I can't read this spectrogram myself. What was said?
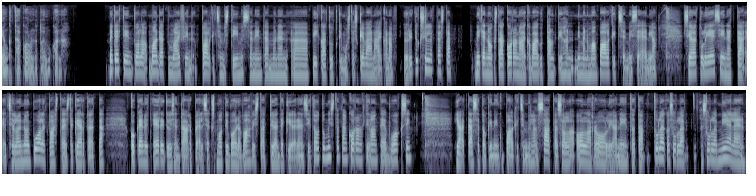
jonka tämä korona toi mukana. Me tehtiin tuolla Mandatum Lifein palkitsemistiimissä niin tämmöinen pikatutkimus tässä kevään aikana yrityksille tästä miten onko tämä korona-aika vaikuttanut ihan nimenomaan palkitsemiseen. Ja siellä tuli esiin, että, että siellä oli noin puolet vastaajista kertoi, että kokee nyt erityisen tarpeelliseksi motivoida vahvistaa työntekijöiden sitoutumista tämän koronatilanteen vuoksi. Ja tässä toki niin kuin palkitsemisella saattaisi olla, olla roolia, niin tota, tuleeko sulle, sulle mieleen,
